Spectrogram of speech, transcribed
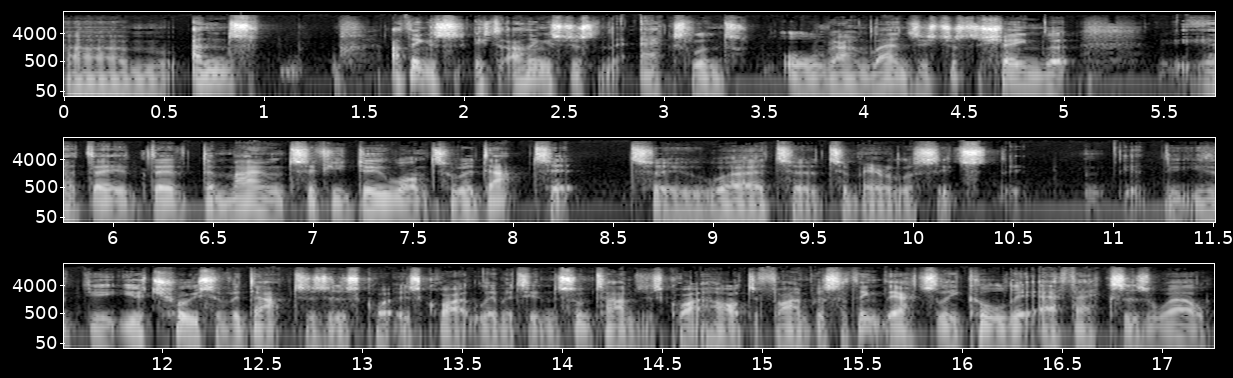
um, and I think it's, it's I think it's just an excellent all round lens. It's just a shame that you know, the, the the mount, if you do want to adapt it to uh, to to mirrorless, it's your, your choice of adapters is quite is quite limited, and sometimes it's quite hard to find because I think they actually called it FX as well,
